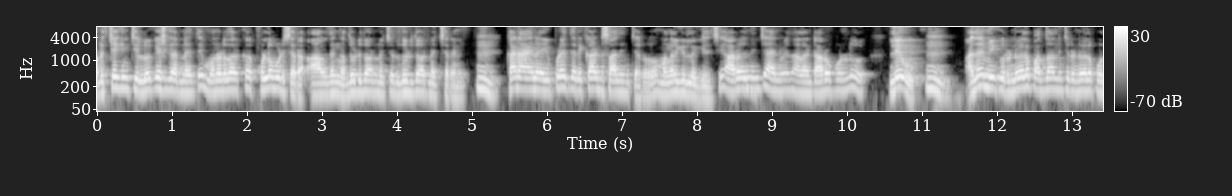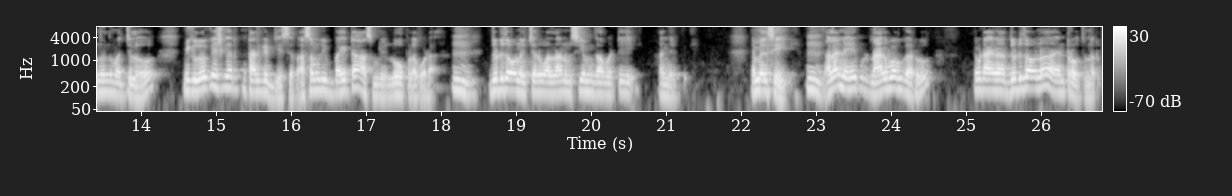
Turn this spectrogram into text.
ప్రత్యేకించి లోకేష్ గారిని అయితే మొన్నటిదాకా కుళ్ళబొడిశారు. ఆ విధంగా దొడ్డిదారుని వచ్చారు దొడ్డిదారుని వచ్చారని. కానీ ఆయన ఎప్పుడైతే రికార్డు సాధించారో మంగళగిరిలో గెలిచి ఆ రోజు నుంచి ఆయన మీద అలాంటి ఆరోపణలు లేవు. అదే మీకు రెండు వేల పద్నాలుగు నుంచి రెండు వేల పంతొమ్మిది మధ్యలో మీకు లోకేష్ గారిని టార్గెట్ చేశారు. అసెంబ్లీ బయట అసెంబ్లీ లోపల కూడా. దుడిదవన్ వచ్చారు వాళ్ళ నాన్న సీఎం కాబట్టి అని చెప్పి. ఎమ్మెల్సీ అయ్యి. అలానే ఇప్పుడు నాగబాబు గారు ఇప్పుడు ఆయన దుడిదవన ఎంటర్ అవుతున్నారు.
